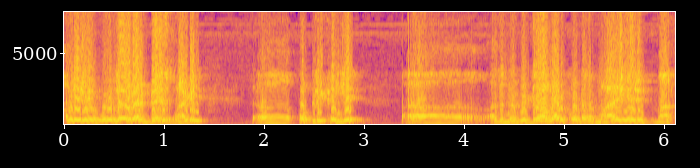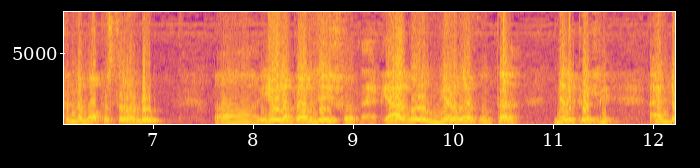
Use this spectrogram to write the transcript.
ಅವರಿಗೆ ಒಳ್ಳೆಯವರು ಅಡ್ವೈಸ್ ಮಾಡಿ ಪಬ್ಲಿಕ್ ಅಲ್ಲಿ ಅದನ್ನ ವಿಡ್ರಾ ಮಾಡ್ಕೊಂಡು ಅವ್ರು ಹೇಳಿದ ಮಾತನ್ನ ವಾಪಸ್ ತಗೊಂಡು ಈ ವಿಲ್ ಅಪಾಲಜೈಸ್ ಫಾರ್ ದ್ಯಾಟ್ ಯಾರಿಗೂ ಹಿಂಗ್ ಅಂತ ನೆನಪಿರಲಿ. ಅಂಡ್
